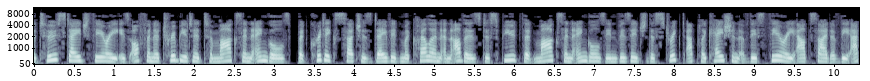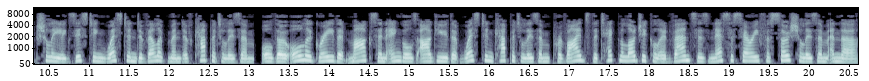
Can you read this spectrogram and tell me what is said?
The two-stage theory is often attributed to Marx and Engels, but critics such as David McLellan and others dispute that Marx and Engels envisage the strict application of this theory outside of the actually existing Western development of capitalism, although all agree that Marx and Engels argue that Western capitalism provides the technological advances necessary for socialism and the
